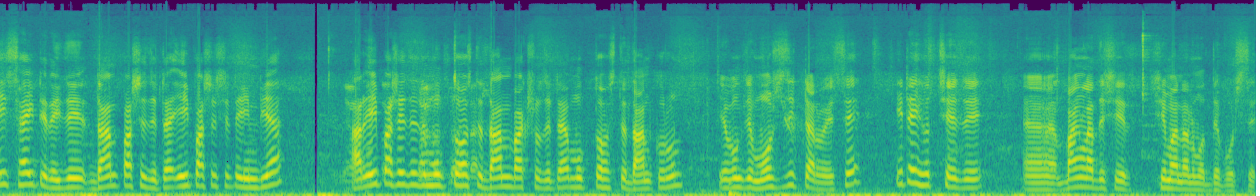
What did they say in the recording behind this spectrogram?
এই সাইডের এই যে ডান পাশে যেটা, এই পাশে সেটা ইন্ডিয়া, আর এই পাশে যে যে মুক্ত হস্তে দান বাক্স যেটা, মুক্ত হস্তে দান করুন এবং যে মসজিদটা রয়েছে, এটাই হচ্ছে যে বাংলাদেশের সীমানার মধ্যে পড়ছে।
